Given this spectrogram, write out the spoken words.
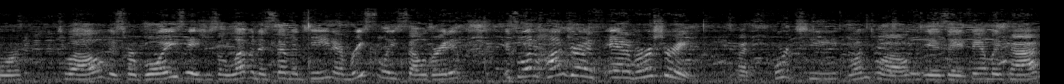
412 is for boys ages 11 to 17 and recently celebrated its 100th anniversary. But 14 112 is a family pack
